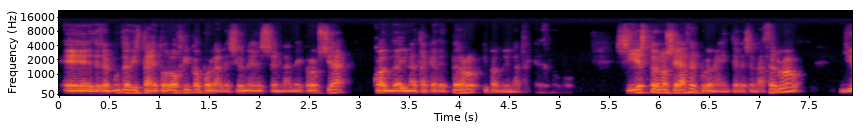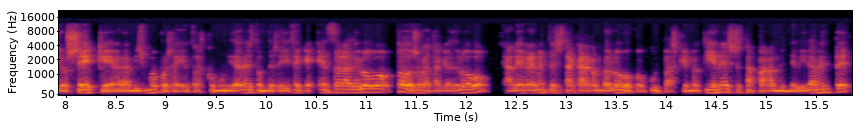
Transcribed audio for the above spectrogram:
eh, desde el punto de vista etológico por las lesiones en la necropsia cuando hay un ataque de perro y cuando hay un ataque de lobo. Si esto no se hace es porque no hay interés en hacerlo yo sé que ahora mismo pues, hay otras comunidades donde se dice que en zona de lobo todos son ataques de lobo, alegremente se está cargando al lobo con culpas que no tiene, se está pagando indebidamente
